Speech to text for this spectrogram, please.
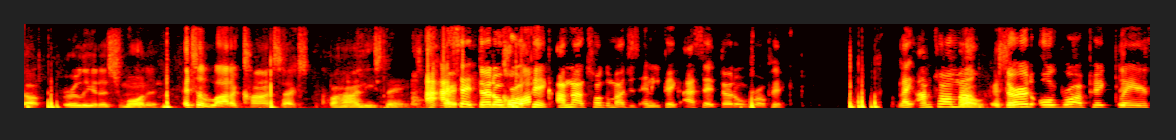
up earlier this morning? It's a lot of context behind these things. I, I said third overall Kawhi- pick. I'm not talking about just any pick. I said third overall pick. Like I'm talking about Bro, it's a- third overall pick players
